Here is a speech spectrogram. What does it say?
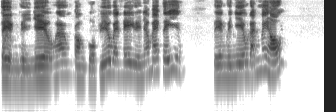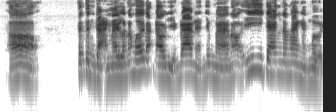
tiền thì nhiều không? Còn cổ phiếu Benny thì nó bé tí tiền thì nhiều đánh mấy hối. À, cái tình trạng này là nó mới bắt đầu diễn ra nè nhưng mà nó y chang năm 2010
